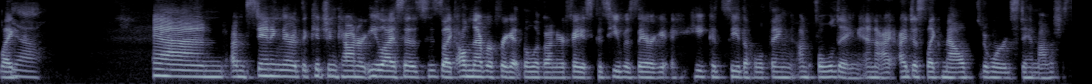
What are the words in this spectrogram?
like, yeah. And I'm standing there at the kitchen counter. Eli says, he's like, I'll never forget the look on your face because he was there. He, could see the whole thing unfolding. And I, I just like mouthed the words to him. I was just,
